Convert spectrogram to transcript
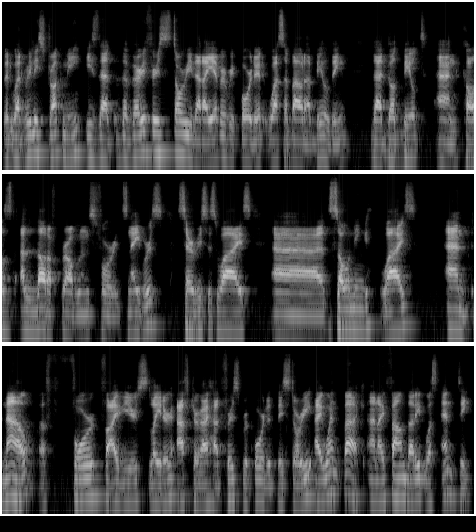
But what really struck me is that the very first story that I ever reported was about a building that got built and caused a lot of problems for its neighbors, services wise, uh, zoning wise. And now, uh, four, five years later, after I had first reported this story, I went back and I found that it was empty.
